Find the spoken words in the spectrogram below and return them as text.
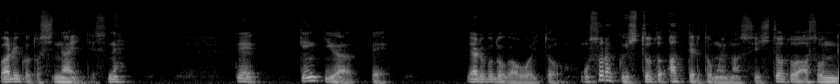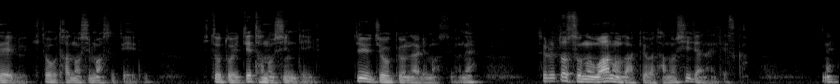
悪いことしないですね。で元気があってやることが多いとおそらく人と会ってると思いますし人と遊んでいる人を楽しませている人といて楽しんでいるっていう状況になりますよね。するとその輪のだけは楽しいじゃないですか。ね、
